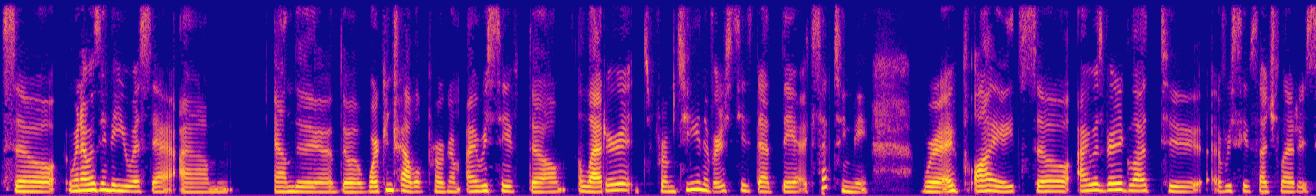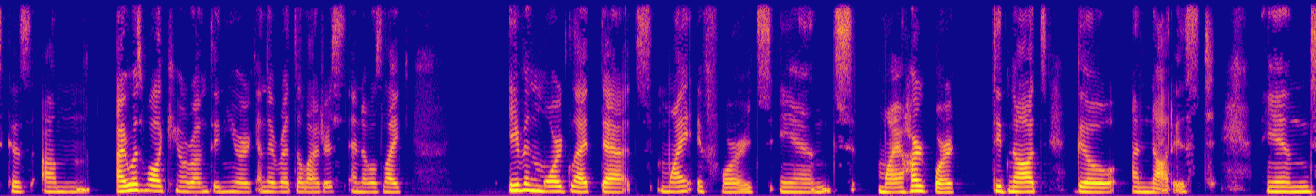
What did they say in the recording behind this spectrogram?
So when I was in the USA, um, and the, the work and travel program, I received the, a letter from two universities that they are accepting me where I applied. So I was very glad to receive such letters because um, I was walking around in New York and I read the letters and I was like even more glad that my efforts and my hard work did not go unnoticed and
